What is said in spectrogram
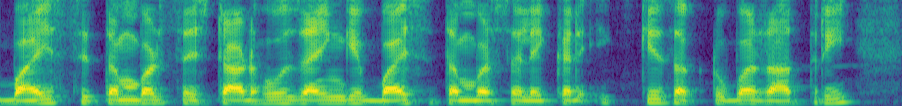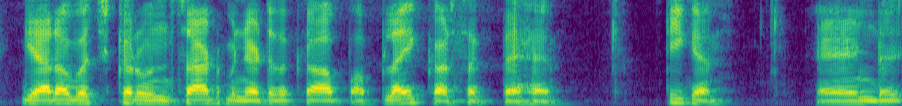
22 सितंबर से स्टार्ट हो जाएँगे। 22 सितंबर से लेकर 21 अक्टूबर रात्रि ग्यारह बजकर उनसाठ मिनट तक आप अप्लाई कर सकते हैं। ठीक है? एंड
